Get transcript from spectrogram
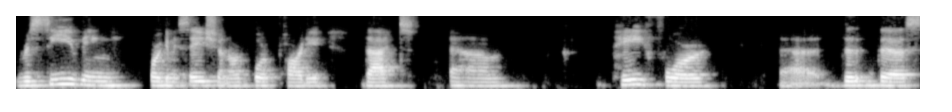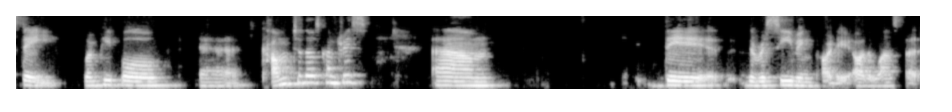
receiving organization or, or party that um, pay for uh, the, the stay when people uh, come to those countries. Um, the, the receiving party are the ones that,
